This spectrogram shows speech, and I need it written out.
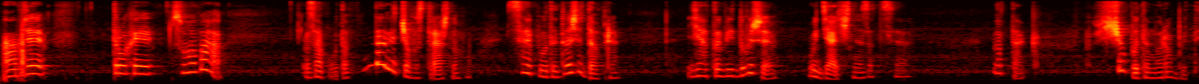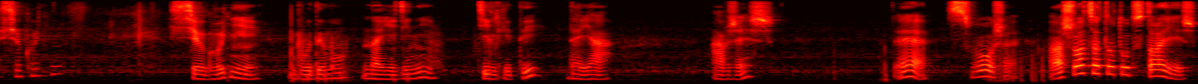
А вже трохи слова запутав. Да нічого страшного. Все буде дуже добре. Я тобі дуже вдячна за це. Ну так, що будемо робити сьогодні? Сьогодні будемо наєдині. Тільки ти да я. А вже ж? Е, слушай, а що це ти тут стоїш?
